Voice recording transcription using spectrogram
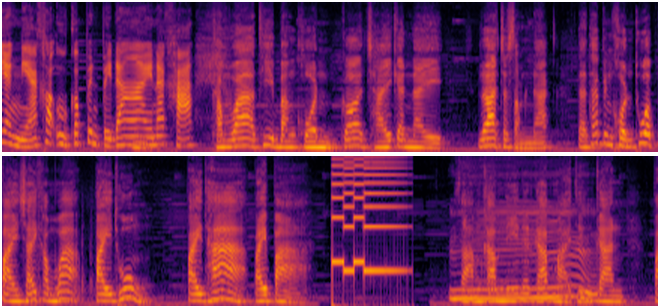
อย่างเงี้ยค่ะเออก็เป็นไปได้นะคะคำว่าที่บางคนก็ใช้กันใน ราชสำนัก แต่ถ้าเป็นคนทั่วไปใช้คำว่า ไปทุ่ง ไปท่า ไปป่าสามคำนี้นะครับ หมายถึงการไป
